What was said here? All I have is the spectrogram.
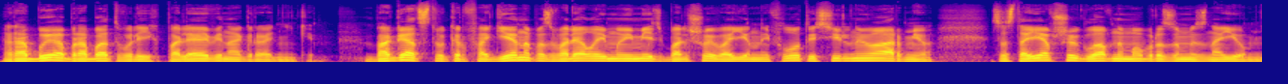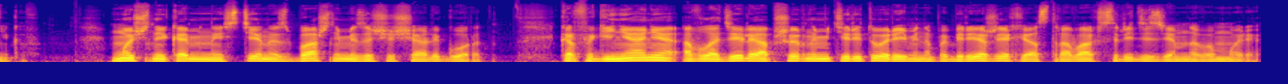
Рабы обрабатывали их поля и виноградники. Богатство Карфагена позволяло ему иметь большой военный флот и сильную армию, состоявшую главным образом из наемников. Мощные каменные стены с башнями защищали город. Карфагеняне овладели обширными территориями на побережьях и островах Средиземного моря.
